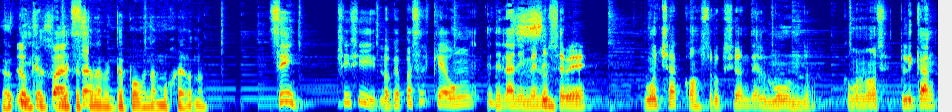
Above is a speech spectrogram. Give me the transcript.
Creo que Lo inicia que su viaje pasa- solamente por una mujer, ¿no? Sí, sí, sí. Lo que pasa es que aún en el anime no se ve mucha construcción del mundo. Como no nos explican,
